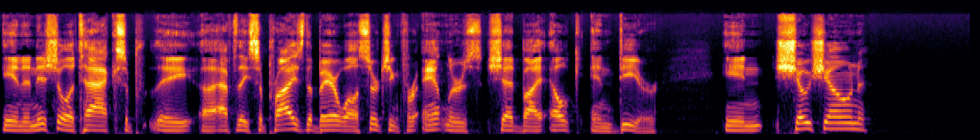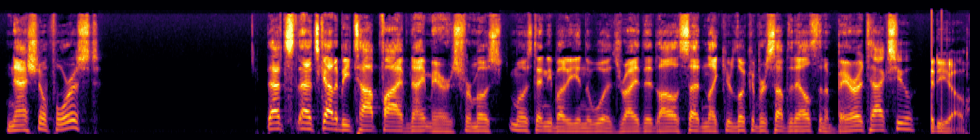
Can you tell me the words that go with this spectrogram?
in initial attack. sup- They uh, after they surprised the bear while searching for antlers shed by elk and deer in Shoshone National Forest. That's that's got to be top five nightmares for most most anybody in the woods, right? That all of a sudden, like you're looking for something else and a bear attacks you. Video.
